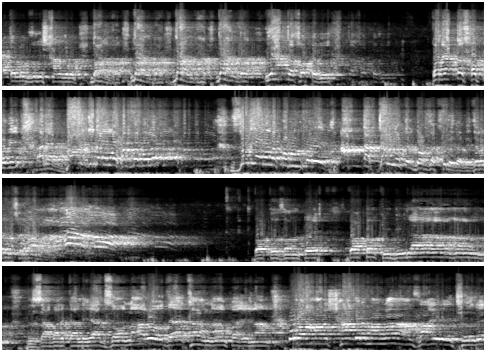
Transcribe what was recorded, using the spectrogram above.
একটা লোক যদি সারা দেবেন, দয়াল দয় দয়াল দয় দয়াল দয় দয়াল দয় একটা সব পাবি একটা সব পাবি আর একবার যদি আল্লাহ বলে যদি আল্লাহ কবুল করে আটটা জান্নাতের দরজা খুলে যাবে। যেরকম কতজনকে কত কি দিলাম? যাবার কালে একজন আরও দেখা না পাইলাম। ও আমার সাগর মালা যাই ছেড়ে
